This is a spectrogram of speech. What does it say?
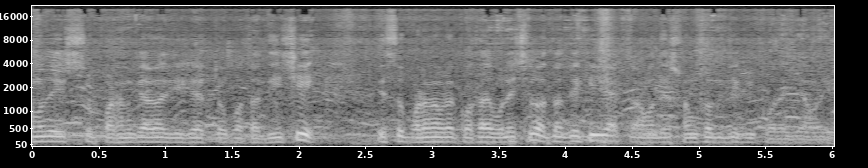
আমাদের ঈশ্বর পাঠানকে আমরা যে একটা কথা দিয়েছি ঈশ্বর পাঠান আমরা কথা বলেছিল তো দেখি যাক আমাদের সংসদে যে কী করা যায় আমাদের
